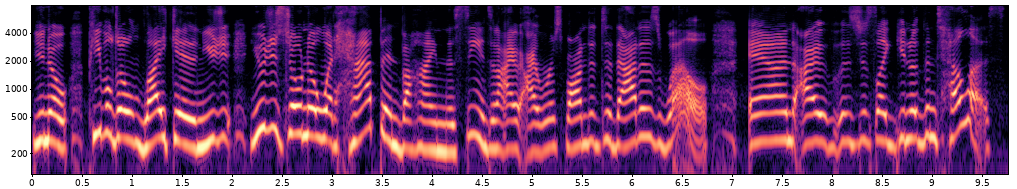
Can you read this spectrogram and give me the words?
you know, people don't like it and you, you just don't know what happened behind the scenes. And I, I responded to that as well. And I was just like, you know, then tell us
